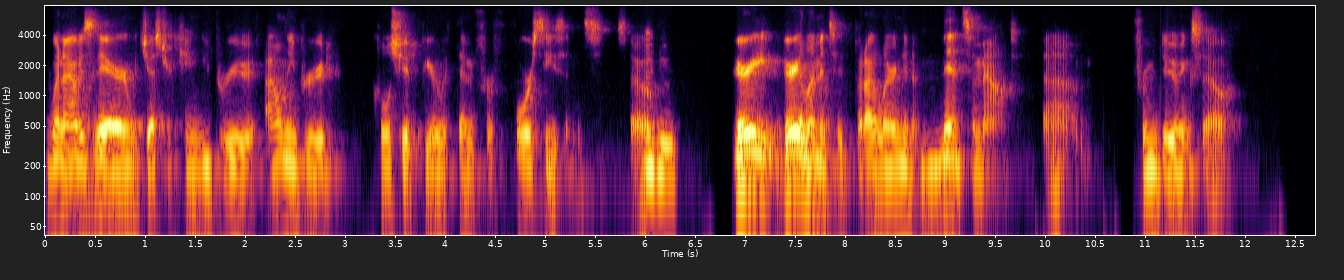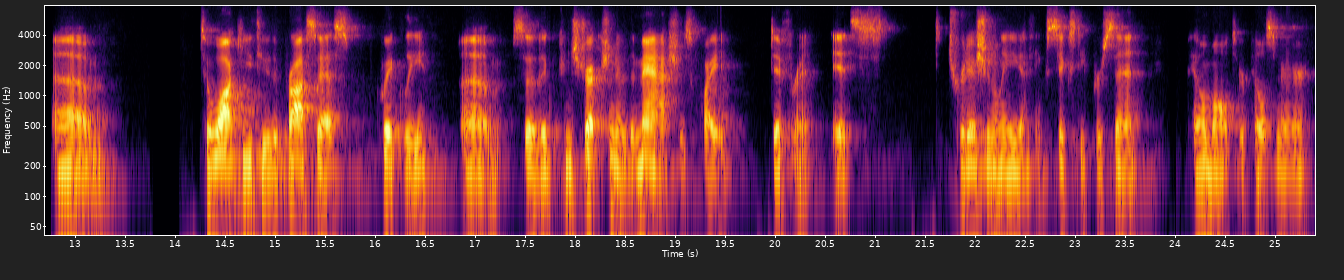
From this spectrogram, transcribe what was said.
when I was there with Jester King, we brewed, I only brewed cool ship beer with them for four seasons. So mm-hmm very very limited but i learned an immense amount um, from doing so um, to walk you through the process quickly um, so the construction of the mash is quite different it's traditionally i think 60% pale malt or pilsner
